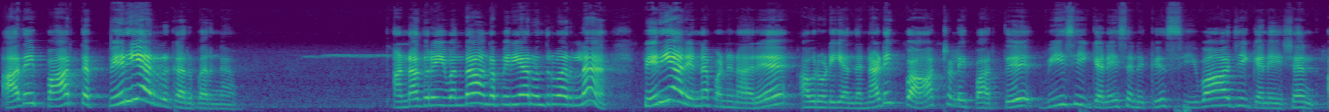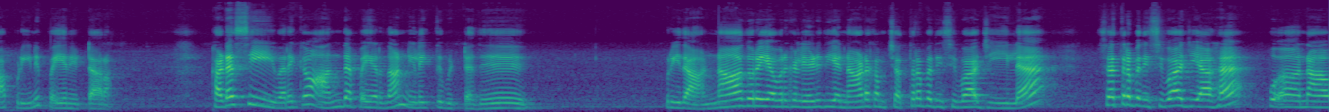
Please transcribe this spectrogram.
அதை பார்த்த பெரியார் இருக்கார் பாருங்க. அண்ணாதுரை வந்தால் அங்கே பெரியார் வந்துடுவார்ல பெரியார் என்ன பண்ணினார்? அவருடைய அந்த நடிப்பு ஆற்றலை பார்த்து விசி கணேசனுக்கு சிவாஜி கணேசன் அப்படின்னு பெயரிட்டாராம். கடைசி வரைக்கும் அந்த பெயர் தான் நிலைத்து விட்டது. புரியுதா? அண்ணாதுரை அவர்கள் எழுதிய நாடகம் சத்ரபதி சிவாஜியில் சத்ரபதி சிவாஜியாக நான்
